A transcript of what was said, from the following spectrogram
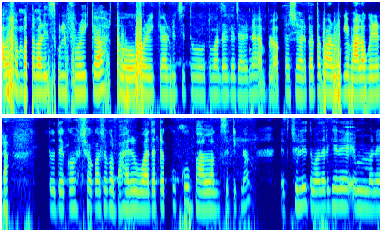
আবার সোমবার আবার স্কুলে পরীক্ষা, তো পরীক্ষার বেশি তো তোমাদেরকে জানি না, ব্লগটা শেয়ার করতে পারব কি ভালো করে না। তো দেখো সকাল সকাল বাইরের ওয়েদারটা খুব খুব ভালো লাগছে, ঠিক না? অ্যাকচুয়ালি তোমাদের এখানে মানে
